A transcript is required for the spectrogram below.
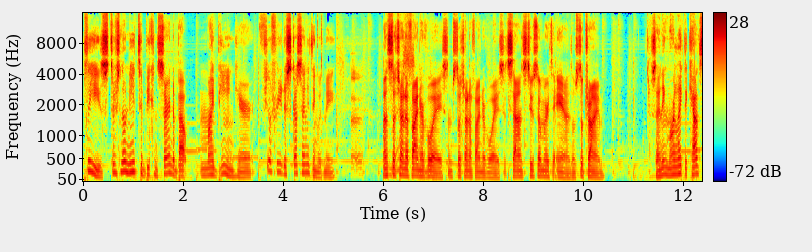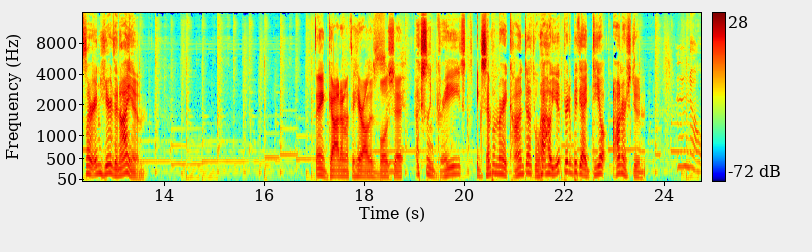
please, there's no need to be concerned about my being here. Feel free to discuss anything with me. Uh, I'm still trying to find her voice. I'm still trying to find her voice. It sounds too similar to Ann's. I'm still trying. Sounding more like the counselor in here than I am. Thank God I don't have to hear all this bullshit. Excellent grades, exemplary conduct. Wow, you appear to be the ideal honor student. No.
